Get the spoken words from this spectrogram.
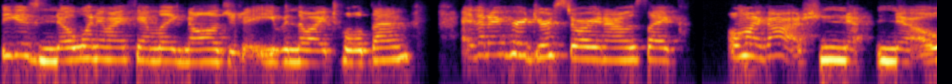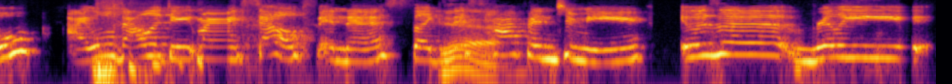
because no one in my family acknowledged it even though I told them. And then I heard your story and I was like, "Oh my gosh, no, no I will validate myself in this. Like yeah. this happened to me. It was a really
